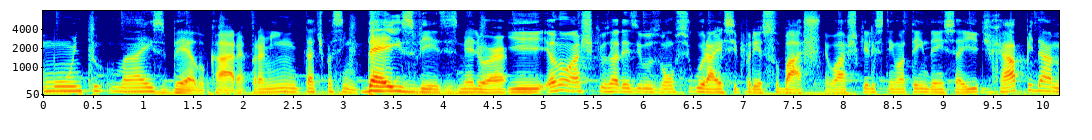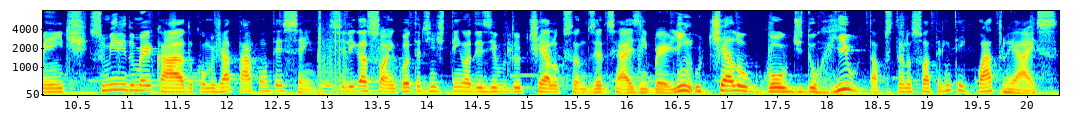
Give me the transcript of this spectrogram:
muito mais belo, cara. Pra mim, tá tipo assim, 10 vezes melhor. E eu não acho que os adesivos vão segurar esse preço baixo. Eu acho que eles têm uma tendência aí de rapidamente sumirem do mercado, como já tá acontecendo. Se liga só, enquanto a gente tem o adesivo do Cello custando 200 reais em Berlim, o Cello Gold do Rio tá custando só 34 reais.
